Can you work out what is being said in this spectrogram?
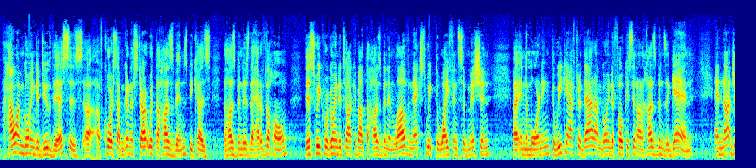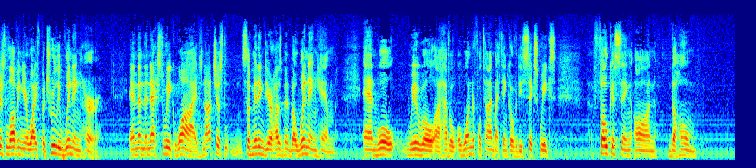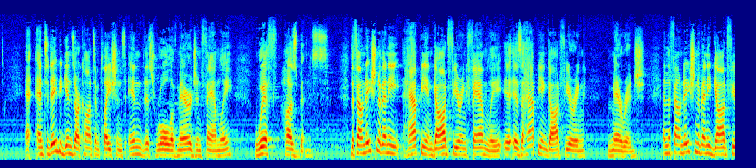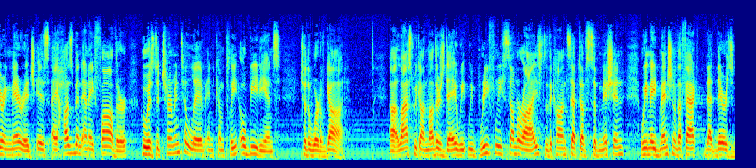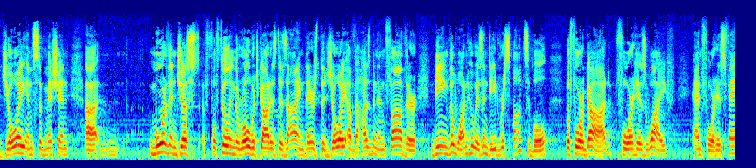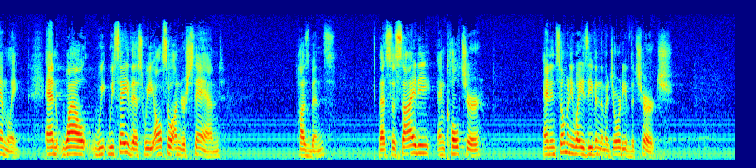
How I'm going to do this is, uh, of course, I'm going to start with the husbands because the husband is the head of the home. This week we're going to talk about the husband in love. Next week, the wife in submission uh, in the morning. The week after that, I'm going to focus in on husbands again and not just loving your wife, but truly winning her. And then the next week, wives, not just submitting to your husband, but winning him. And we'll, we will uh, have a, a wonderful time, I think, over these six weeks, focusing on the home. And, and today begins our contemplations in this role of marriage and family with husbands. The foundation of any happy and God fearing family is a happy and God fearing marriage. And the foundation of any God fearing marriage is a husband and a father who is determined to live in complete obedience to the Word of God. Uh, last week on Mother's Day, we, we briefly summarized the concept of submission. We made mention of the fact that there's joy in submission. Uh, more than just fulfilling the role which God has designed, there's the joy of the husband and father being the one who is indeed responsible before God for his wife and for his family. And while we, we say this, we also understand, husbands, that society and culture, and in so many ways, even the majority of the church,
